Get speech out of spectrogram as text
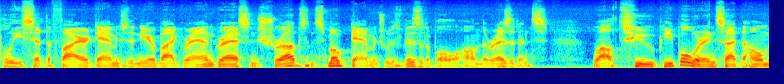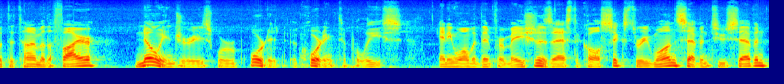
Police said the fire damaged the nearby ground grass and shrubs, and smoke damage was visible on the residence. While two people were inside the home at the time of the fire, no injuries were reported, according to police. Anyone with information is asked to call 631 727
